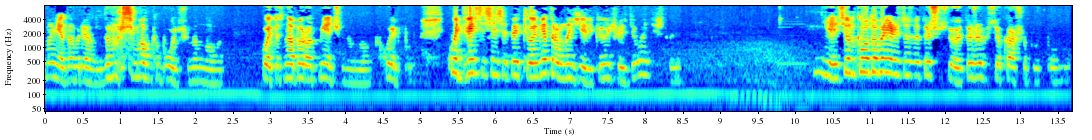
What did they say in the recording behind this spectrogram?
Ну, нет, навряд ли. Да максималка больше намного. Ой, то есть наоборот, меньше намного. Какой, какой 275 километров на гелике? Вы что, издеваетесь, что ли? Не, если он кого-то врежет, то это же все, это же все каша будет полная.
